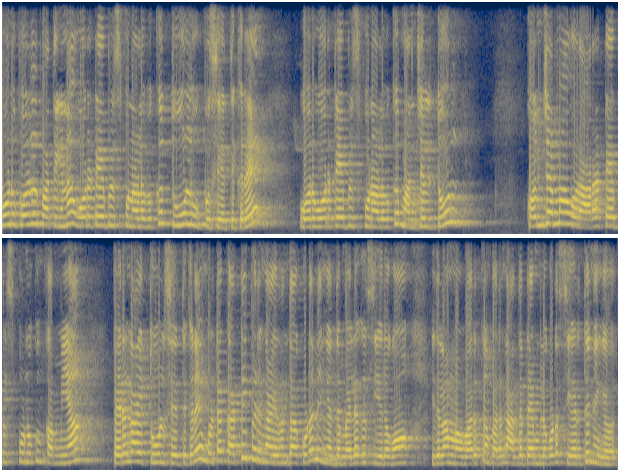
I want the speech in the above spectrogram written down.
மூணு பொருள் பார்த்தீங்கன்னா ஒரு டேபிள் ஸ்பூன் அளவுக்கு தூள் உப்பு சேர்த்துக்கிறேன். ஒரு ஒரு டேபிள் ஸ்பூன் அளவுக்கு மஞ்சள் தூள். கொஞ்சமாக ஒரு அரை டேபிள் ஸ்பூனுக்கும் கம்மியாக பெருங்காயத்தூள் சேர்த்துக்கிறேன். உங்கள்கிட்ட கட்டி பெருங்காயம் இருந்தால் கூட நீங்கள் இந்த மிளகு சீரகம் இதெல்லாம் வருத்தம் பாருங்கள் அந்த டைமில் கூட சேர்த்து நீங்கள்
